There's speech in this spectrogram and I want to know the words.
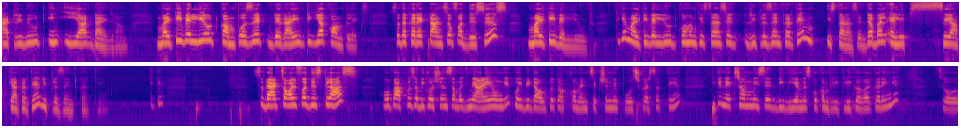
attribute in E R diagram multivalued composite derived या complex so the correct answer for this is multivalued ठीक है? मल्टीवेल्यूड को हम किस तरह से रिप्रेजेंट करते हैं? इस तरह से. डबल एलिप्स से आप क्या करते हैं? रिप्रेजेंट करते हैं. ठीक है? So that's all for this class hope आपको सभी क्वेश्चन समझ में आए होंगे. कोई भी डाउट हो तो आप कमेंट सेक्शन में पोस्ट कर सकते हैं. ठीक है नेक्स्ट हम इसे DBMS को कम्प्लीटली कवर करेंगे। So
